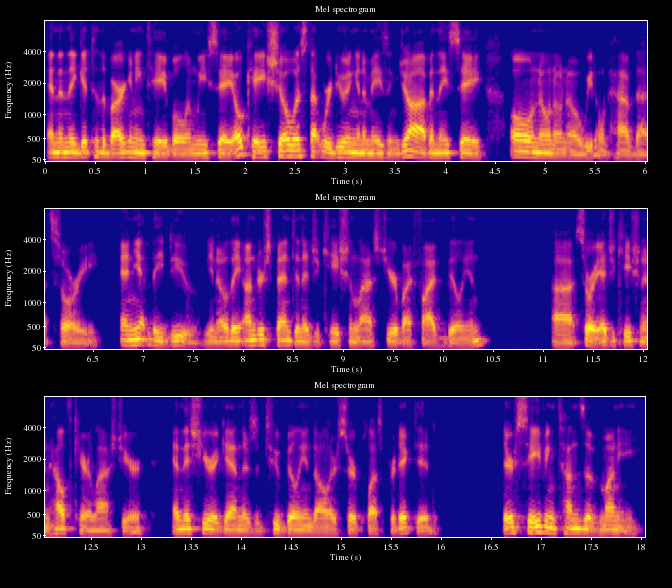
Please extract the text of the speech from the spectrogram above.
And then they get to the bargaining table and we say, Okay, show us that we're doing an amazing job. And they say, Oh, no, no, no, we don't have that. Sorry and yet they do you know they underspent in education last year by 5 billion uh, sorry education and healthcare last year and this year again there's a $2 billion surplus predicted they're saving tons of money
